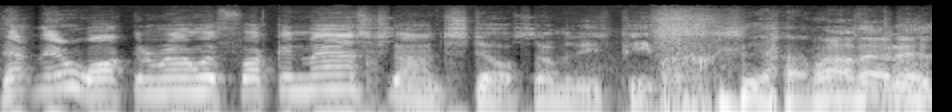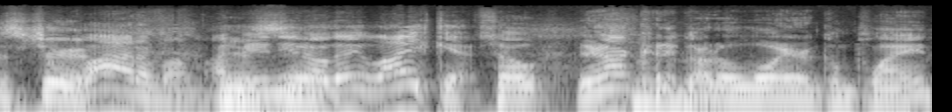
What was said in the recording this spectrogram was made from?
That, they're walking around with fucking masks on still, some of these people. yeah, well, that is true. A lot of them. I You mean, see. you know, they like it, so they're not going to go to a lawyer and complain.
